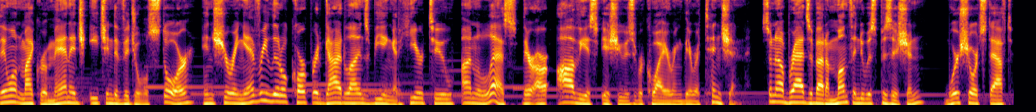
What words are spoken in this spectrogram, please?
They won't micromanage each individual store, ensuring every little corporate guidelines being adhered to unless there are obvious issues requiring their attention. So now Brad's about a month into his position. We're short staffed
